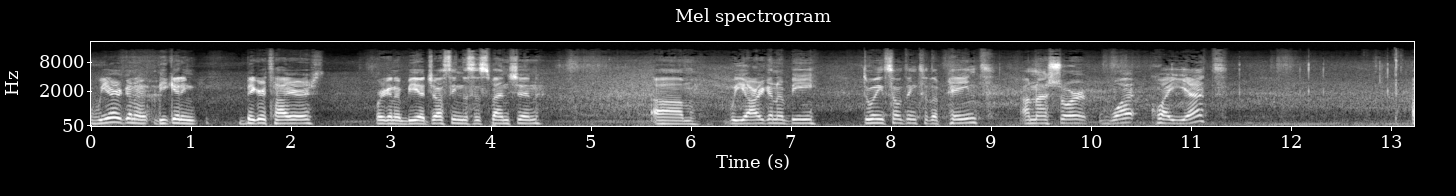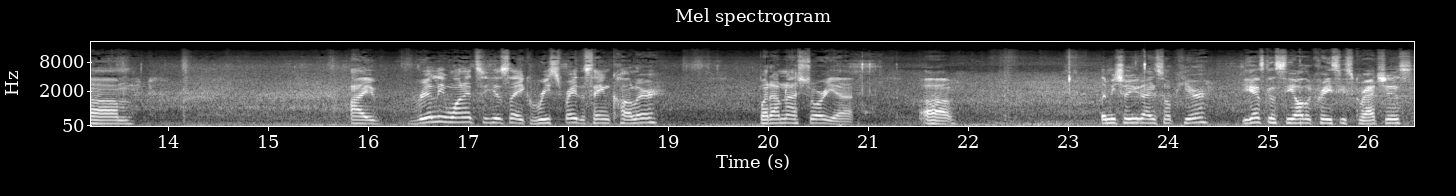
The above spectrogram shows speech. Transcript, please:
we are gonna be getting bigger tires. We're gonna be adjusting the suspension. Um, we are gonna be doing something to the paint. I'm not sure what quite yet. Um, I really wanted to just like respray the same color but I'm not sure yet. Uh, let me show you guys up here. You guys can see all the crazy scratches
